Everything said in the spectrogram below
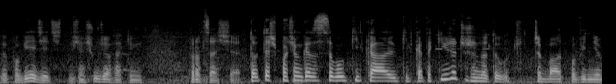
wypowiedzieć, wziąć udział w takim procesie. To też pociąga za sobą kilka, kilka takich rzeczy, że no to trzeba odpowiednio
